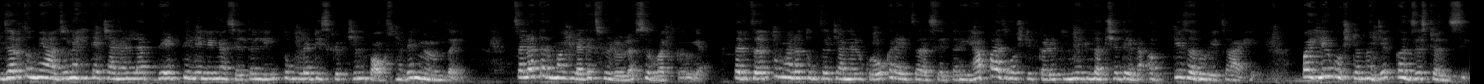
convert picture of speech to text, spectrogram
जर तुम्ही अजूनही त्या चॅनलला भेट दिलेली नसेल तर लिंक तुम्हाला डिस्क्रिप्शन बॉक्समध्ये मिळून जाईल. चला तर मग लगेच व्हिडिओला सुरुवात करूया. तर जर तुम्हाला तुमचं चॅनल ग्रो करायचं असेल तर ह्या पाच गोष्टीकडे तुम्ही लक्ष देणं अगदी जरुरीचं आहे. पहिली गोष्ट म्हणजे कन्सिस्टन्सी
